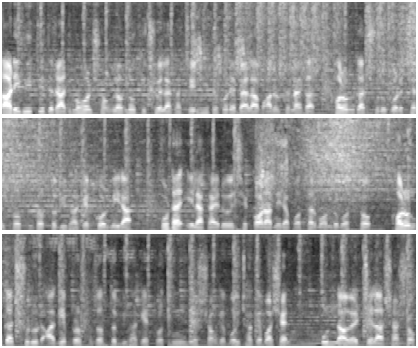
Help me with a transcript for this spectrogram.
তারই ভিত্তিতে রাজমহল সংলগ্ন কিছু এলাকা চিহ্নিত করে বেলা বারোটা নাগাদ খনন কাজ শুরু করেছেন প্রত্নতত্ত্ব বিভাগের কর্মীরা। গোটা এলাকায় রয়েছে কড়া নিরাপত্তার বন্দোবস্ত। খনন কাজ শুরুর আগে প্রত্নতত্ত্ব বিভাগের প্রতিনিধিদের সঙ্গে বৈঠকে বসেন উন্নাওয়ের জেলা শাসক।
